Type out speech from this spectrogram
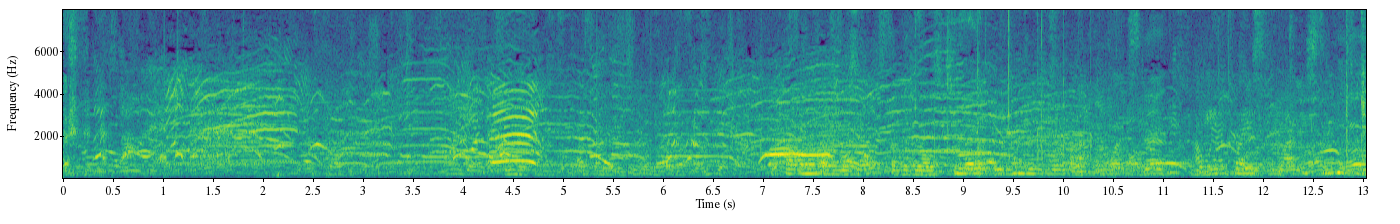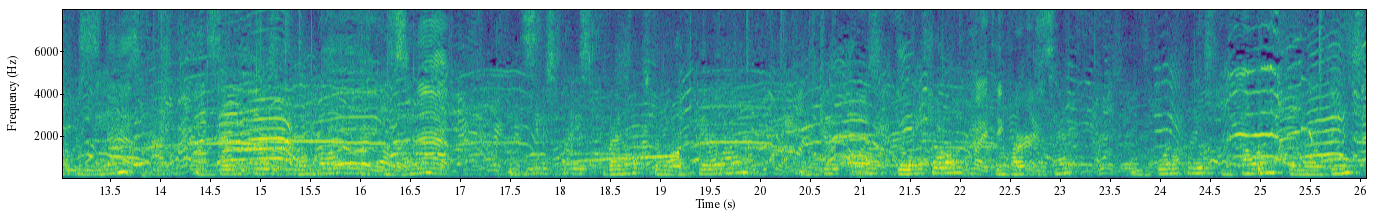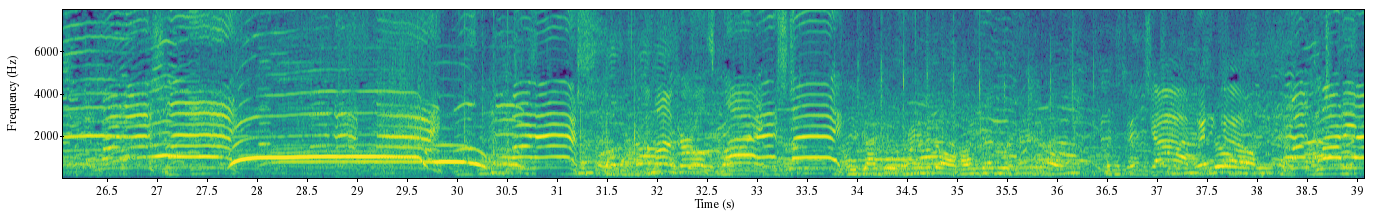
Following are the results of the girls' 2A 800 meter marathon. In eighth place, Blackiston from Queens. In seventh place, Gumball from. In sixth place, Reynolds from North Caroline. In fifth place, Doleshaw from Harford Tech. In fourth place, McCollum from Northeast. Come on, girls, fly! Ashley! All you gotta do is hand it off. All you gotta do is hand it off. Good job. Way to go. Come on, Claudia!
